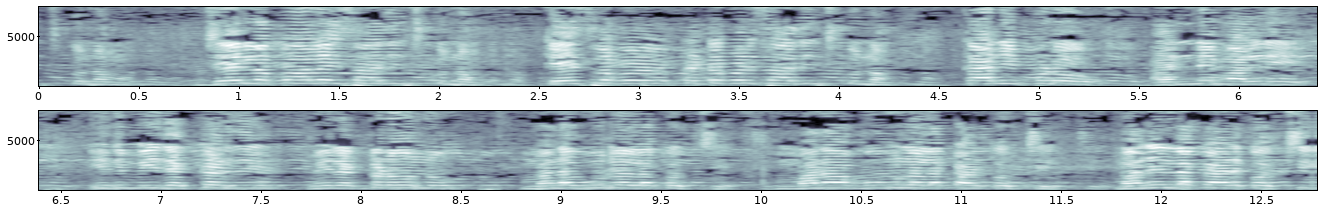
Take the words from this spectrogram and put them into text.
సాధించుకున్నాము. జైళ్ళ పాలై సాధించుకున్నాం కేసుల పెట్టబడి సాధించుకున్నాం. కానీ ఇప్పుడు అన్ని మళ్ళీ ఇది మీదెక్కడిది? మీరెక్కడోళ్ళు? మన ఊర్లలోకి వచ్చి మన భూముల కాడికి వచ్చి మన ఇళ్ళ కాడికి వచ్చి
